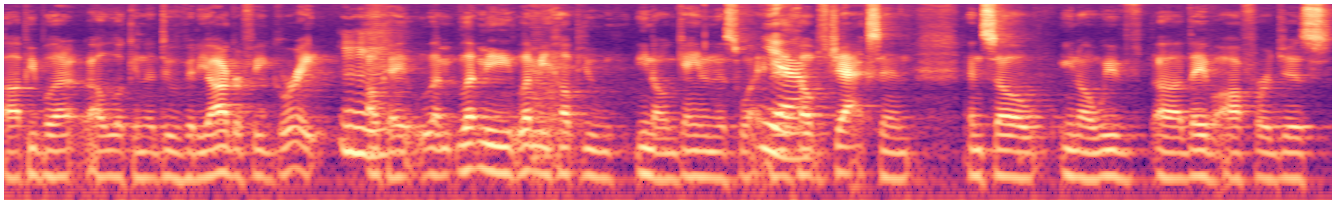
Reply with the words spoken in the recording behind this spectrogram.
uh, people that are looking to do videography, great. Okay, let, let me let me help you you know gain in this way. And Yeah. It helps Jackson, and so you know we've uh, they've offered just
